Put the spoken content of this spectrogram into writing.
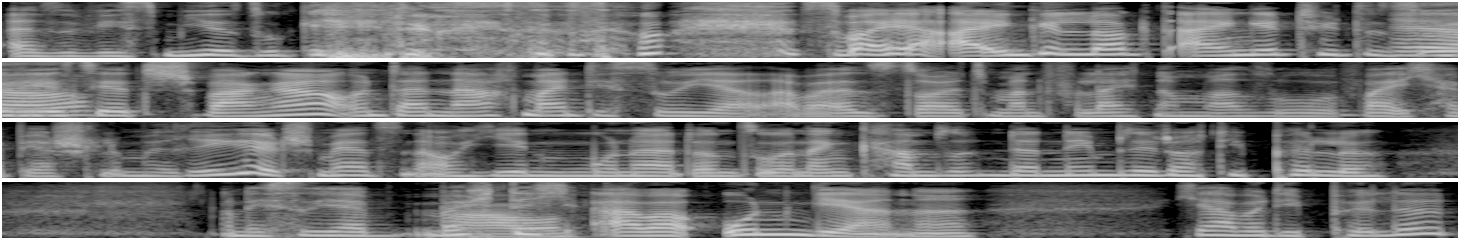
Also wie es mir so geht. Weißt du, so. Es war ja eingeloggt, eingetütet, so, Ja. die ist jetzt schwanger. Und danach meinte ich so, ja, aber sollte man vielleicht nochmal so, weil ich habe ja schlimme Regelschmerzen auch jeden Monat und so. Und dann kam so, dann nehmen Sie doch die Pille. Und ich so, ja, möchte Wow. ich aber ungerne. Ja, aber die Pille,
